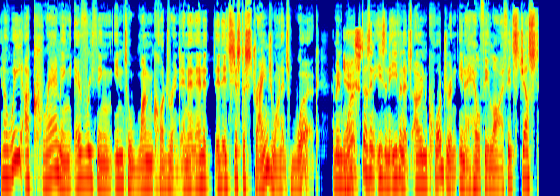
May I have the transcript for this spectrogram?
you know, we are cramming everything into one quadrant and, and it, it, it's just a strange one. It's work. I mean, yes. work doesn't, isn't even its own quadrant in a healthy life. It's just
